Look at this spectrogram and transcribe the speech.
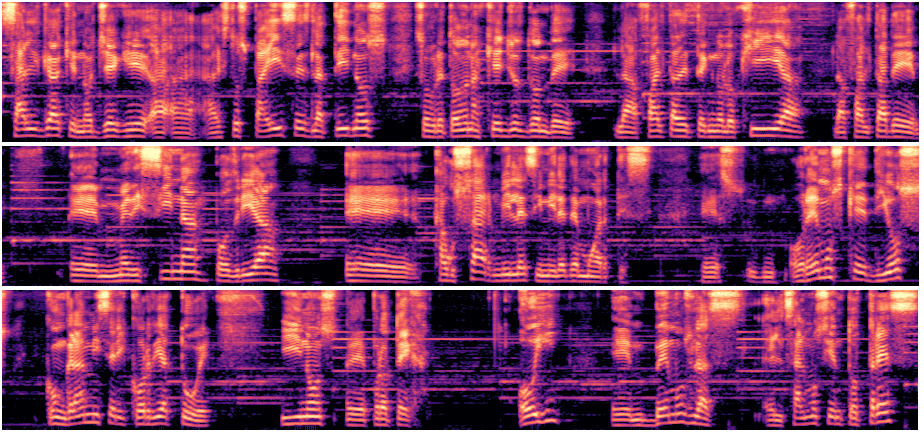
salga, que no llegue a, estos países latinos, sobre todo en aquellos donde la falta de tecnología, la falta de eh, medicina podría eh, causar miles y miles de muertes. oremos que Dios con gran misericordia actúe y nos eh, proteja. Hoy vemos las, el Salmo 103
